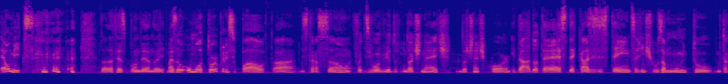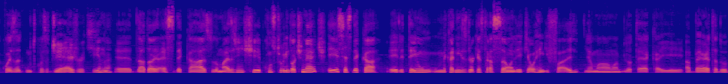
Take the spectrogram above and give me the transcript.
É um mix. aí. Mas o, o, motor principal, tá, de extração foi desenvolvido em .NET, .NET Core, e dado até SDKs existentes, a gente usa muito, muita coisa, muita coisa de Azure aqui, né? É, dado SDKs e tudo mais, a gente construiu em .NET. Esse SDK, ele tem um, um mecanismo de orquestração ali que é o 5, é uma, uma biblioteca aí aberta do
